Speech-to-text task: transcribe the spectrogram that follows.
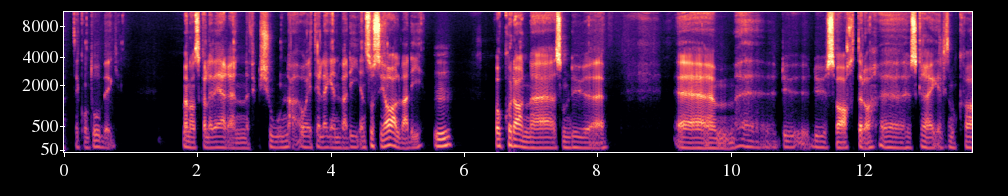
et kontorbygg? Men han skal levere en funksjon og i tillegg en verdi, en sosial verdi. Mm. Og hvordan, eh, som du eh, du, du svarte, da, eh, husker jeg liksom hva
